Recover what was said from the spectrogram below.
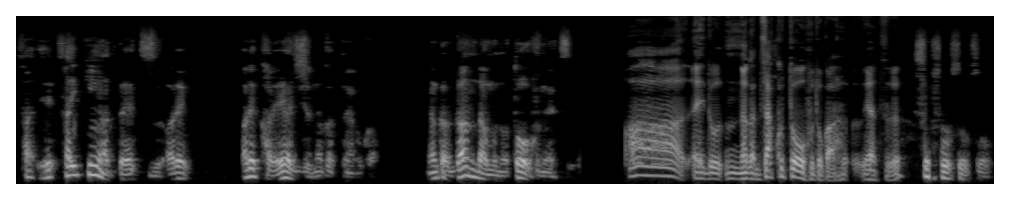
さ、え、最近あったやつ、あれ、あれカレー味じゃなかったのか。なんかガンダムの豆腐のやつ。ああ、えっと、なんかザク豆腐とかやつ？そうそうそうそう。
